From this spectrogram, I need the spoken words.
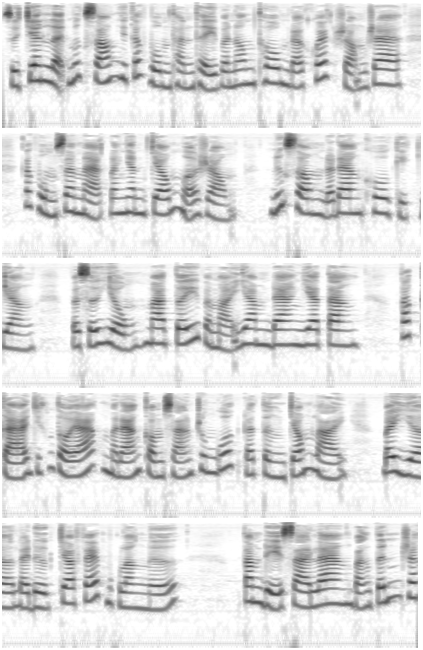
sự chênh lệch mức sống giữa các vùng thành thị và nông thôn đã khoét rộng ra, các vùng sa mạc đang nhanh chóng mở rộng, nước sông đã đang khô kiệt dần và sử dụng ma túy và mại dâm đang gia tăng. Tất cả những tội ác mà đảng Cộng sản Trung Quốc đã từng chống lại bây giờ lại được cho phép một lần nữa. Tâm địa xài lan, bản tính rắn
